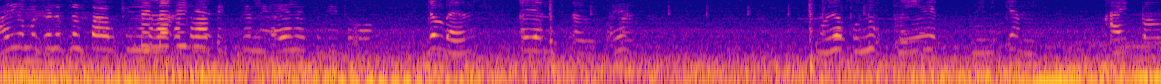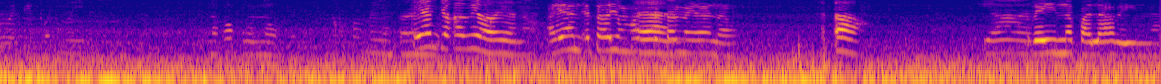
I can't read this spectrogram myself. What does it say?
Ayaw maghanap ng parking May nakaka-traffic dyan eh. Ayan, ito dito oh. Diyan ba yan? Ayan. Ayan. Wala, puno. Mainit. Mainit yan. Kahit pa hindi po mainit. Nako, puno. Ako, mainit. Ayan, dyan kami, oh. Ayan. Ayan, ito yung hospital na yan, oh. Ito. Yan. Rain na pala, rain na.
